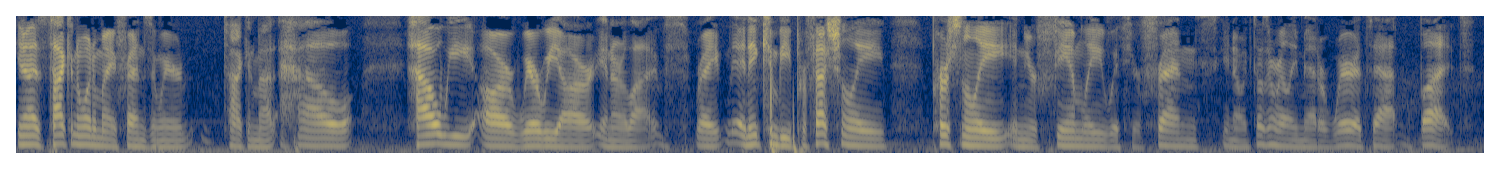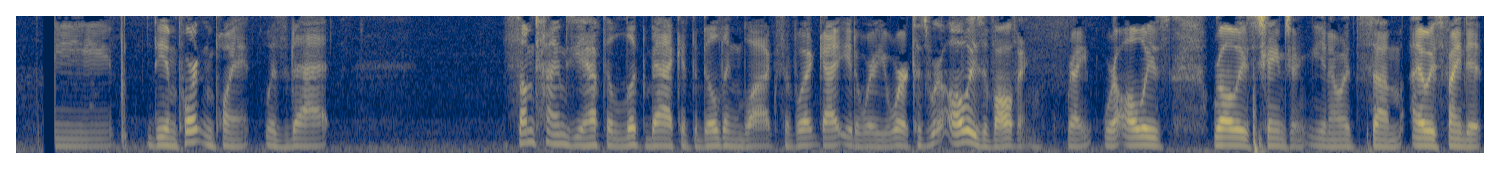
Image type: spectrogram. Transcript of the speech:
you know, I was talking to one of my friends and we were talking about how, how we are where we are in our lives, right? And it can be professionally, personally, in your family, with your friends, you know, it doesn't really matter where it's at. But the, the important point was that sometimes you have to look back at the building blocks of what got you to where you were because we're always evolving right we're always we're always changing you know it's um i always find it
